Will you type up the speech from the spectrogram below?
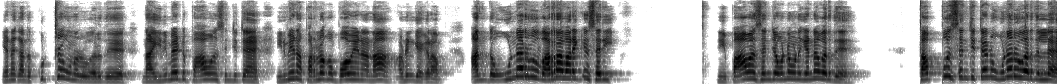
எனக்கு அந்த குற்ற உணர்வு வருது. நான் இனிமேட்டு பாவம் செஞ்சுட்டேன். இனிமேல் நான் பரலோகம் போவேனானா அப்படின்னு கேட்குறான். அந்த உணர்வு வர்ற வரைக்கும் சரி. நீ பாவம் செஞ்ச உடனே உனக்கு என்ன வருது? தப்பு செஞ்சிட்டேன்னு உணர்வு வருது இல்லை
